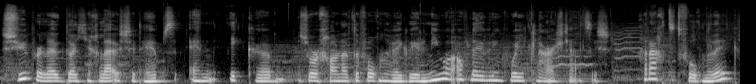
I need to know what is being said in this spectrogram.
Super leuk dat je geluisterd hebt. En ik uh, zorg gewoon dat er volgende week weer een nieuwe aflevering voor je klaar staat. Dus graag tot volgende week.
